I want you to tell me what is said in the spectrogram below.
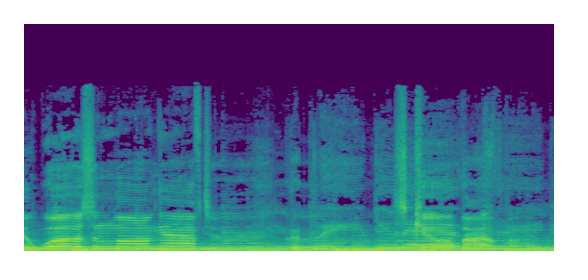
It wasn't long after he was killed by a bug.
